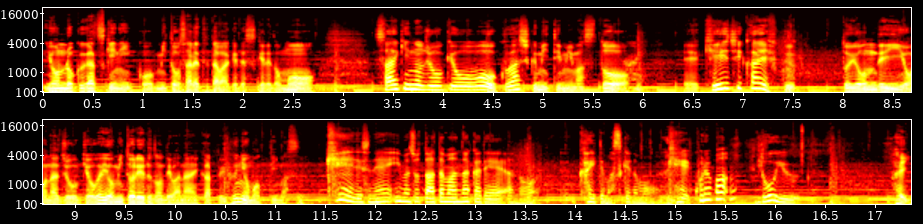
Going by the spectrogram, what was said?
46月期にこう見通されてたわけですけれども最近の状況を詳しく見てみますと、はい、えー、刑事回復と呼んでいいような状況が読み取れるのではないかというふうに思っています。K ですね。今ちょっと頭の中であの書いてますけども、経これはどういう？はい。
